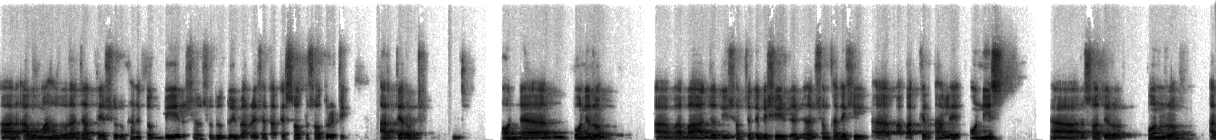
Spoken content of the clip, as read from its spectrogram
আর আবু মাহজুরা যাতে শুরুখানে তকবীর, শুধু দুইবার রয়েছে তাতে সত- সতেরোটি আর তেরোটি। পনেরো বা- যদি সবচেয়ে বেশি সংখ্যা দেখি বাক্যের, তাহলে উনিশ, আর সতেরো, পনেরো আর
